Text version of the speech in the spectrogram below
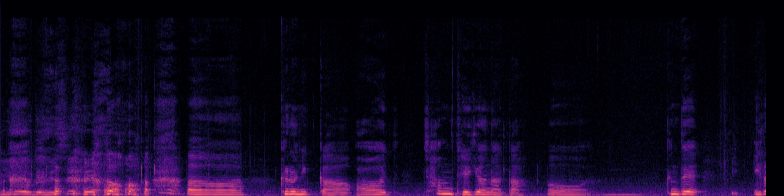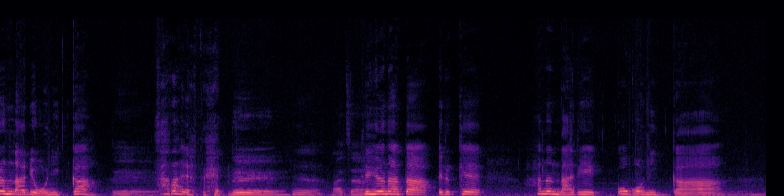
위로되는 시예요. 아 그러니까 아, 참 대견하다. 어, 근데 이- 이런 날이 오니까 네. 살아야 돼. 네. 예. 맞아요. 대견하다 이렇게 하는 날이 꼭 오니까 음.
